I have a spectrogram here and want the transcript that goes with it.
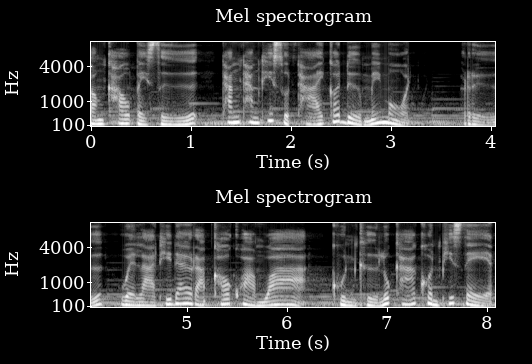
ต้องเข้าไปซื้อ ทั้งๆทที่สุดท้ายก็ดื่มไม่หมด หรือเวลาที่ได้รับข้อความว่า คุณคือลูกค้าคนพิเศษ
